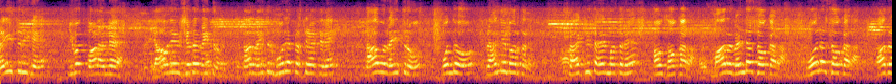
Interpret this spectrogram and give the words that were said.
ರೈತರಿಗೆ ಇವತ್ತು ಭಾಳ ಅನ್ಯಾಯ. ಯಾವುದೇ ವಿಷಯದ ರೈತರು, ನಾನು ರೈತರು ಮೂರೇ ಪ್ರಶ್ನೆ ಹೇಳ್ತೀನಿ. ನಾವು ರೈತರು ಒಂದು ಬ್ರ್ಯಾಂಡಿ ಮಾರ್ತಾನೆ. ಫ್ಯಾಕ್ಟ್ರಿ ತಯಾರು ಮಾಡ್ತಾನೆ, ಅವ್ನು ಸೌಕಾರ ಮಾರೋ ವೆಂಡರ್ ಸೌಕಾರ ಓನರ್ ಸೌಕಾರ ಆದರೆ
